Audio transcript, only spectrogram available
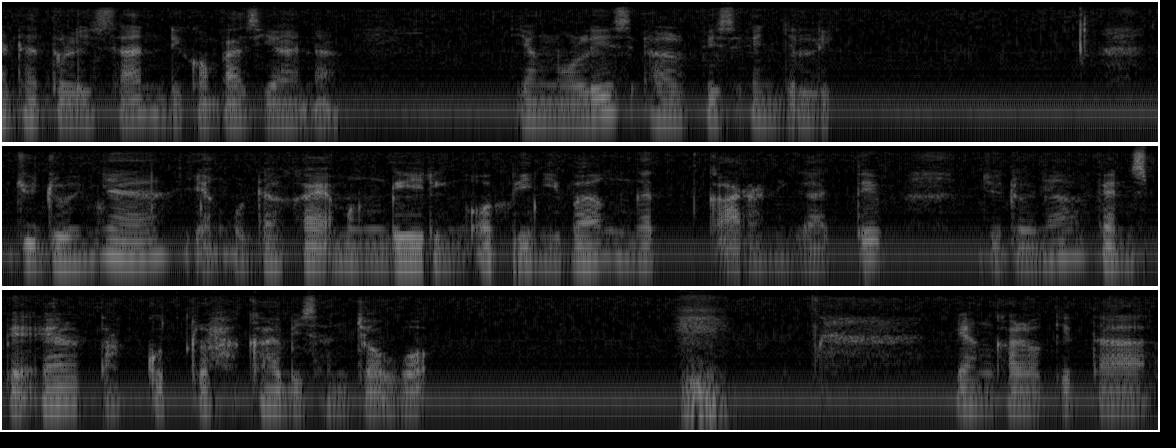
ada tulisan di Kompasiana yang nulis Elvis Angelic. Judulnya yang udah kayak menggiring opini banget ke arah negatif judulnya fans BL takutlah kehabisan cowok. Yang kalau kita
